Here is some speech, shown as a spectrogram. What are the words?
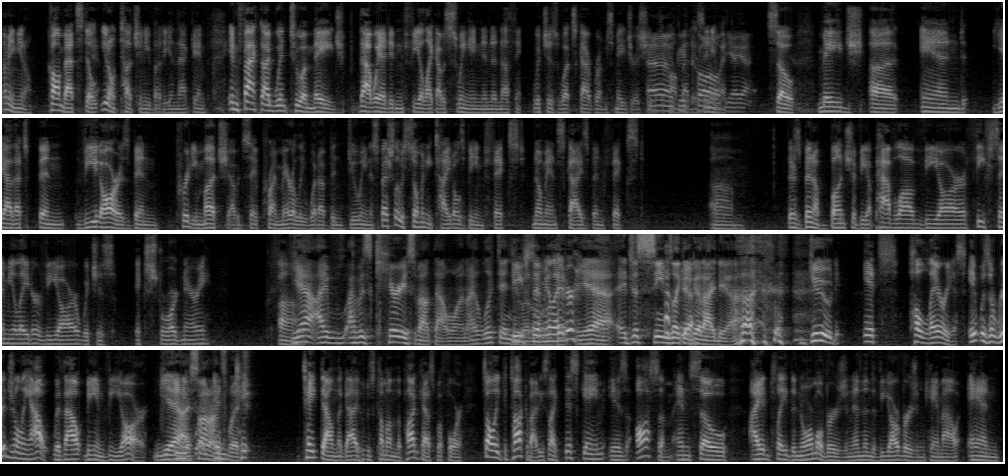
I mean, you know, combat still, you don't touch anybody in that game. In fact, I went to a mage. That way I didn't feel like I was swinging into nothing, which is what Skyrim's major issue with Oh, combat good is anyway. Yeah, yeah. So, mage, uh, and yeah, that's been, VR has been pretty much, I would say, primarily what I've been doing, especially with so many titles being fixed. No Man's Sky's been fixed. Um, there's been a bunch of VR, Pavlov VR, Thief Simulator VR, which is extraordinary. Um, Yeah, I I was curious about that one. I looked into Thief it a Simulator? Yeah, it just seems like Yeah. a good idea. dude it's hilarious it was originally out without being vr Yeah, And I saw it on and Switch. takedown the guy who's come on the podcast before it's all he could talk about he's like this game is awesome and so i had played the normal version and then the vr version came out and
